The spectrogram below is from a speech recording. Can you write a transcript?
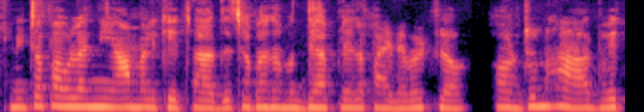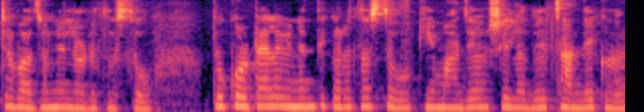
लक्ष्मीच्या पावलांनी या मालिकेच्या आजच्या भागामध्ये आपल्याला पाहायला भेटलं. अर्जुन हा अद्वैतच्या बाजूने लढत असतो. तो कोर्टाला विनंती करत असतो की माझे असेल अद्वैत चांदेकर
